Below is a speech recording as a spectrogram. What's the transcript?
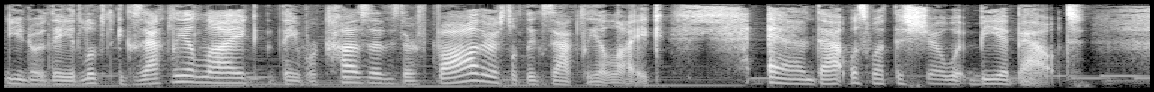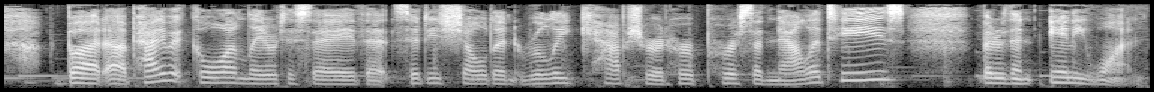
you know, they looked exactly alike. They were cousins. Their fathers looked exactly alike. And that was what the show would be about. But uh, Patty would go on later to say that Sidney Sheldon really captured her personalities better than anyone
